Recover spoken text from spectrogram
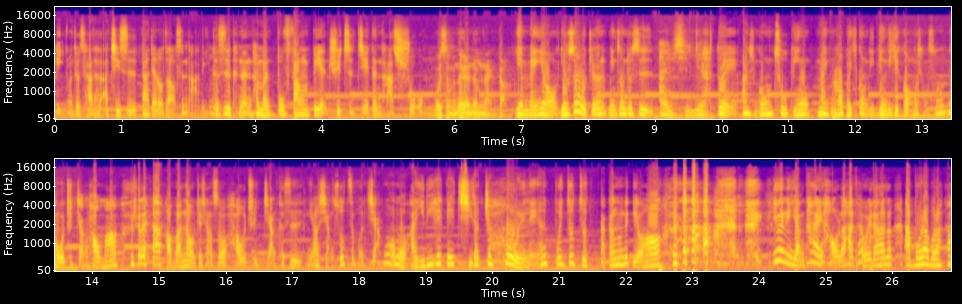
里。”然后就查查啊，其实大家都知道是哪里，可是可能他们不方便去直接跟他说。为什么那个人那么难搞？也没有，有时候我觉得民众就是爱与情面。对，安全公出兵卖包白公你定你可以供。我想说，那我去讲好吗？对啊，好吧，那我就想说，好，我去讲。可是你要想说怎么讲？哇，阿姨你迄个饲得足好诶呢，不会做做打刚刚那个哈。因为你养太好了，他才会让他说啊，不啦不啦，啊，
